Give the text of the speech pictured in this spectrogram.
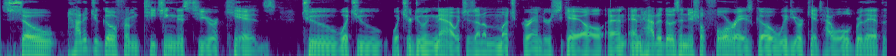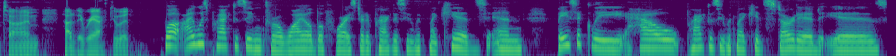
so, how did you go from teaching this to your kids to what you what you're doing now, which is on a much grander scale? And and how did those initial forays go with your kids? How old were they at the time? How did they react to it? Well, I was practicing for a while before I started practicing with my kids, and basically how practicing with my kids started is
